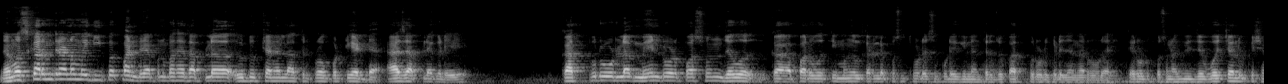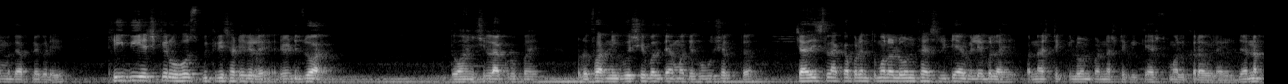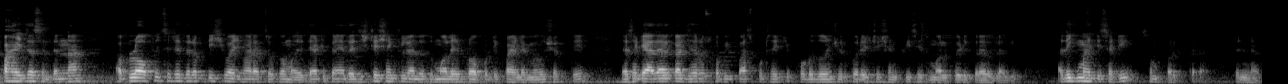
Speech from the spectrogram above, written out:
नमस्कार मित्रांनो मी दीपक पांढरे. आपण पाहतात आपलं यूट्यूब चॅनल लातूर प्रॉपर्टी अड्डा आज आपल्याकडे कातपूर रोडला मेन रोडपासून जवळ का पार्वती मंगल कार्यालयापासून थोडंसं पुढे गेल्यानंतर जो कातपूर रोडकडे जाणारा रोड आहे त्या रोडपासून अगदी जवळच्या लोकेशनमध्ये आपल्याकडे थ्री बी एच के रोहोस विक्रीसाठी दिलं आहे. रेट जो आहे तो ऐंशी लाख रुपये थोडंफार निगोशिएबल त्यामध्ये होऊ शकतं. चाळीस लाखापर्यंत तुम्हाला लोन फॅसिलिटी अवेलेबल आहे. पन्नास टक्के लोन पन्नास टक्के कॅश तुम्हाला करावे लागेल. ज्यांना पाहायचं असेल त्यांना आपलं ऑफिस छत्रपती शिवाजी महाराज चौकामध्ये त्या ठिकाणी रजिस्ट्रेशन केल्यानंतर तुम्हाला ही प्रॉपर्टी पाहायला मिळू शकते. त्यासाठी Aadhaar card xerox copy passport साईजचे फोटो दोनशे रुपये रजिस्ट्रेशन फीस हे तुम्हाला पेड करावी लागेल. अधिक माहितीसाठी संपर्क करा. धन्यवाद.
